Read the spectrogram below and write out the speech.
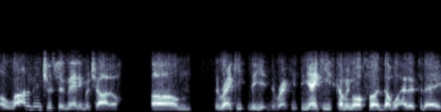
a lot of interest in Manny Machado. Um, the Yankee the the Yankees the Yankees coming off a doubleheader today,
